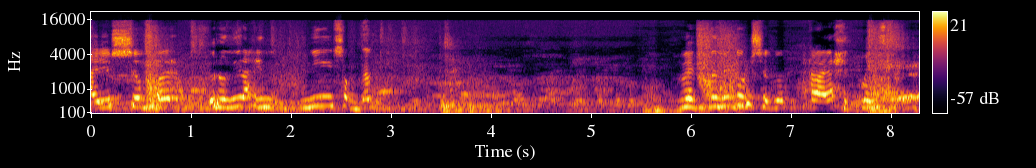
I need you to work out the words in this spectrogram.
आयुष्यभर ऋणी राहीन मी शब्दात व्यक्त नाही करू शकत. काय आहेत पैसे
